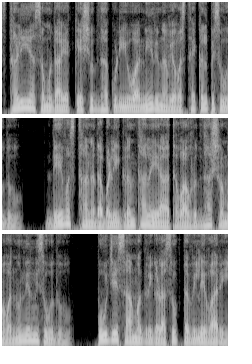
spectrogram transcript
ಸ್ಥಳೀಯ ಸಮುದಾಯಕ್ಕೆ ಶುದ್ಧ ಕುಡಿಯುವ ನೀರಿನ ವ್ಯವಸ್ಥೆ ಕಲ್ಪಿಸುವುದು, ದೇವಸ್ಥಾನದ ಬಳಿ ಗ್ರಂಥಾಲಯ ಅಥವಾ ವೃದ್ಧಾಶ್ರಮವನ್ನು ನಿರ್ಮಿಸುವುದು, ಪೂಜೆ ಸಾಮಗ್ರಿಗಳ ಸೂಕ್ತ ವಿಲೇವಾರಿ,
